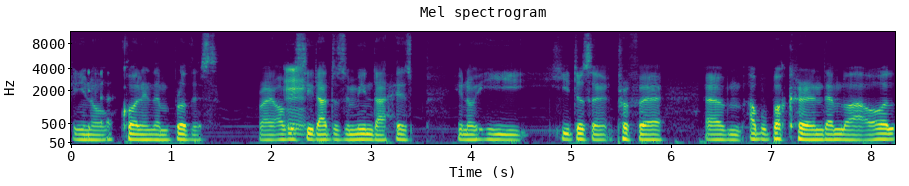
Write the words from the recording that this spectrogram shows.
you know, Yeah. calling them brothers, right? Obviously, that doesn't mean that his, you know, he he doesn't prefer um, Abu Bakr and them all.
